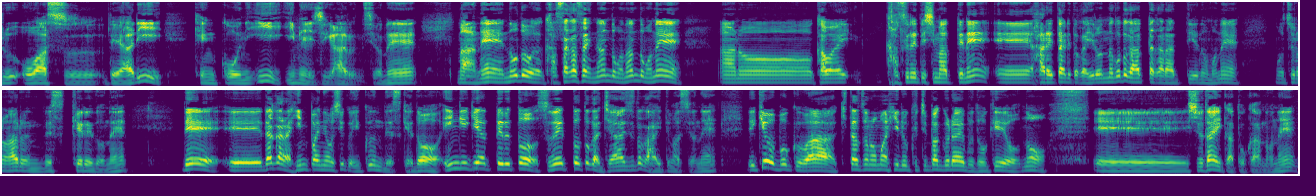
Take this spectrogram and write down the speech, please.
潤わすであり、健康にいいイメージがあるんですよね。まあね、喉がカサカサに何度も何度もね、あのーかわい、かすれてしまってね、えー腫れたりとかいろんなことがあったからっていうのもね、もちろんあるんですけれどね。で、えーだから頻繁におしっこ行くんですけど、演劇やってるとスウェットとかジャージとか履いてますよね。で、今日僕は北園真昼口パクライブどけよの、えー主題歌とかのね、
